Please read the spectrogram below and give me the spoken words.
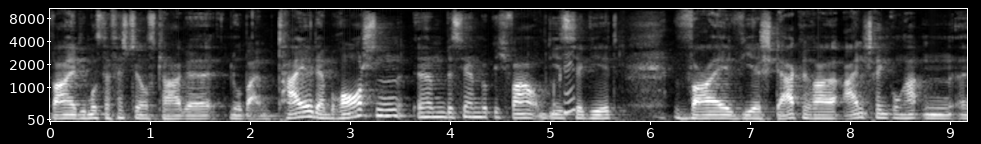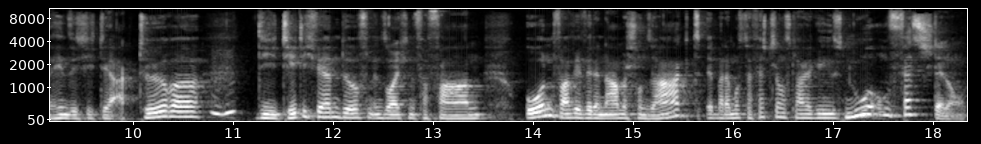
weil die Musterfeststellungsklage nur bei einem Teil der Branchen äh, bisher möglich war, um die okay. es hier geht, weil wir stärkere Einschränkungen hatten äh, hinsichtlich der Akteure, mhm. die tätig werden dürfen in solchen Verfahren und weil, wir, wie der Name schon sagt, äh, bei der Musterfeststellungsklage ging es nur um Feststellung.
